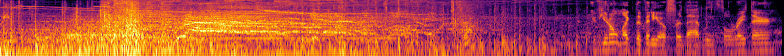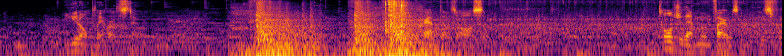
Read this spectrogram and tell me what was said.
Lethal. If you don't like the video for that lethal right there, you don't play Hearthstone. Crap, that was awesome. Told you that Moonfire was going to be useful.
